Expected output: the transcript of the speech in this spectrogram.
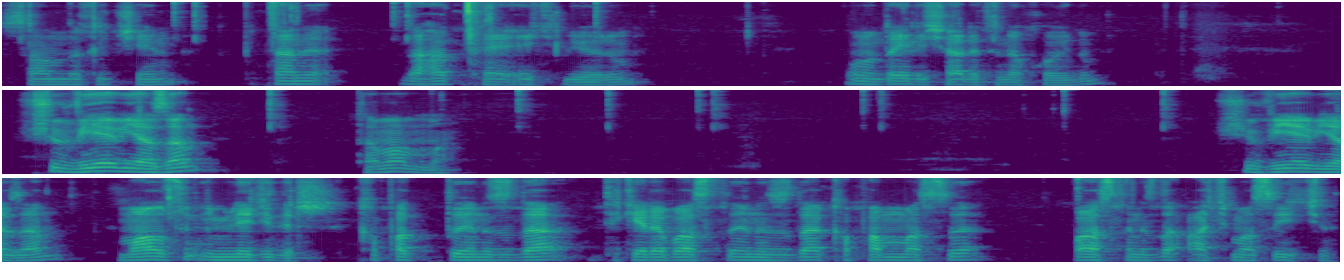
Sandık için. Bir tane daha T ekliyorum. Onu da el işaretine koydum. Şu View yazan tamam mı? Şu View yazan mouse'un imlecidir. Kapattığınızda, tekere bastığınızda kapanması, bastığınızda açması için.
